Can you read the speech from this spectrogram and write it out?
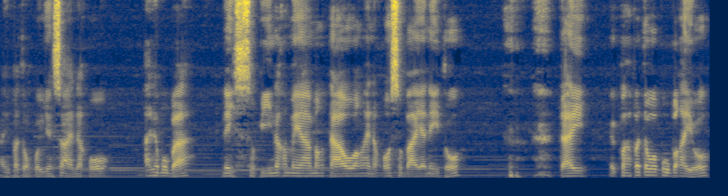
ay patungkol yun sa anak ko. Alam mo ba, na isa sa pinakamayamang tao ang anak ko sa bayan na ito? Tay, nagpapatawa po ba kayo?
